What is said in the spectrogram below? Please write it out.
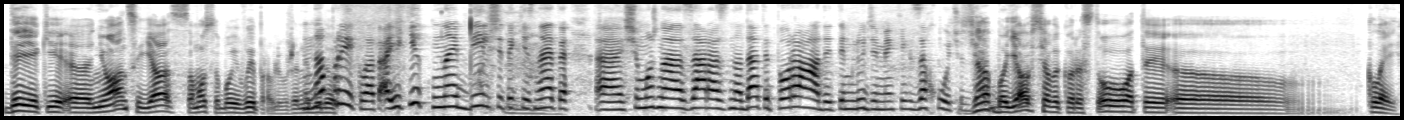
деякі е, нюанси я само собою виправлю. Вже не буду Наприклад, а які найбільші такі, знаєте, е, що можна зараз надати поради тим людям, яких захочуть? Я боявся використовувати е, клей.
